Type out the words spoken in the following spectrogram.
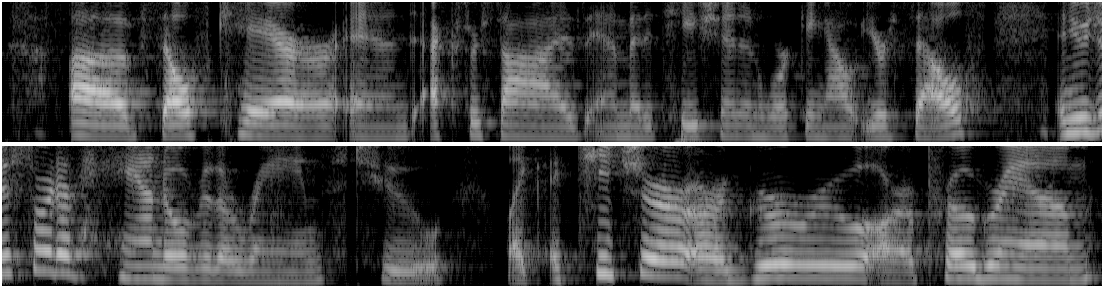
of self care and exercise and meditation and working out yourself. And you just sort of hand over the reins to like a teacher or a guru or a program.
